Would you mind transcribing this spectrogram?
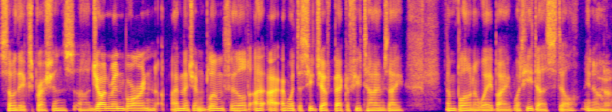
some of the expressions. Uh, John Renbourn, I mentioned Bloomfield. I, I, went to see Jeff Beck a few times. I, I'm blown away by what he does still, you know, Yeah.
